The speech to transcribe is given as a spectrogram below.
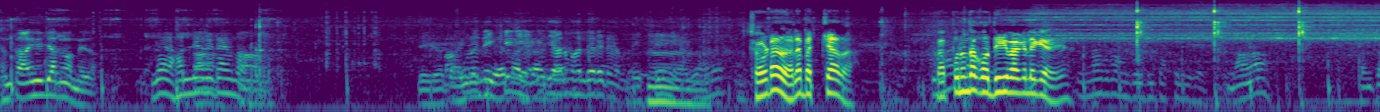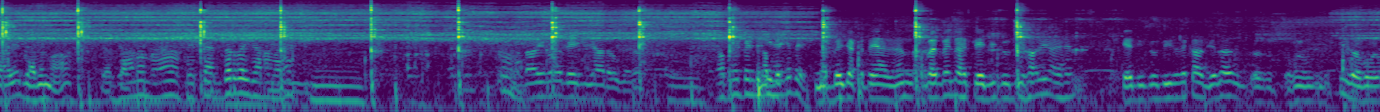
47 ਜਨਮ ਆ ਮੇਰਾ ਲੈ ਹੱਲਿਆਂ ਦੇ। ਟਾਈਮ ਦਾ ਦੇਖ ਲਾ ਉਹਨੇ ਦੇਖੇ ਨਹੀਂ ਹੈਗੇ ਜਨਮ ਹੱਲੇ ਦੇ। ਟਾਈਮ ਦੇਖੇ ਨਹੀਂ ਹੈਗੇ। ਛੋਟਾ ਦਾ ਲੈ ਬੱਚਾ ਦਾ ਬਾਪੂ ਨੂੰ ਤਾਂ ਗੋਦੀ 'ਚ ਪਾ ਕੇ ਲੈ ਕੇ ਆਏ ਆ। ਇੰਨਾ ਕੁ ਤਾਂ ਗੋਦੀ ਚੱਕ ਲਈ ਗਏ ਨਾ ਨਾ 47 ਜਨਮ ਆ। ਜਨਮ ਹੈ ਫਿਰ ਤਾਂ ਇੱਧਰ ਦਾ ਹੀ ਜਨਮ ਹੈ। ਦਾੜੀ ਨੂੰ ਦੇਖ ਯਾਦ ਹੋ ਗਿਆ ਆਪਣੇ ਪਿੰਡ ਦੀ ਹੈਗੇ ਤੇ? 90 ਚੱਕ ਤੇ ਆਏ ਨੇ। ਆਪਣੇ ਪਹਿਲਾਂ ਤੇਜੀ ਦੂਦੀ ਸਾਰੇ ਆਏ ਹੈ ਤੇਜੀ ਦੂਦੀ ਦੇ ਘਰ ਜਿਹੜਾ ਹੁਣ ਧੀਰਾ ਕੋਲ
